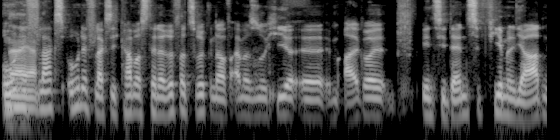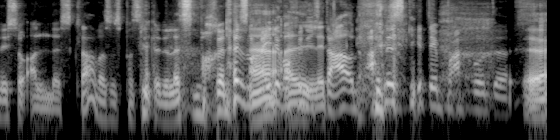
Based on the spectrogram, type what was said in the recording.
Ohne naja. Flachs, ohne Flachs. Ich kam aus Teneriffa zurück und auf einmal so hier äh, im Allgäu, pff, Inzidenz 4 Milliarden. Ich so, alles klar, was ist passiert in der letzten Woche? Da ist Ah, eine Woche alles. nicht da und alles geht den Bach runter. Ja,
